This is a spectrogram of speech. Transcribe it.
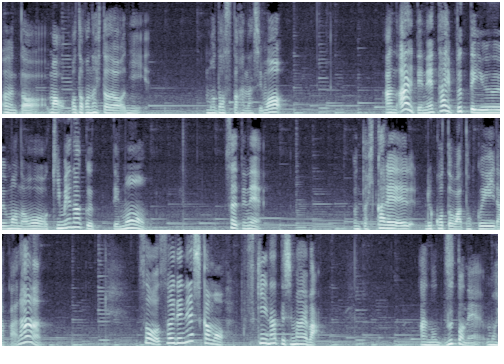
うんとまあ男の人に戻すと話をあのあえてねタイプっていうものを決めなくってってもそうやってねうんと惹かれることは得意だからそうそれでねしかも好きになってしまえばあのずっとねもう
